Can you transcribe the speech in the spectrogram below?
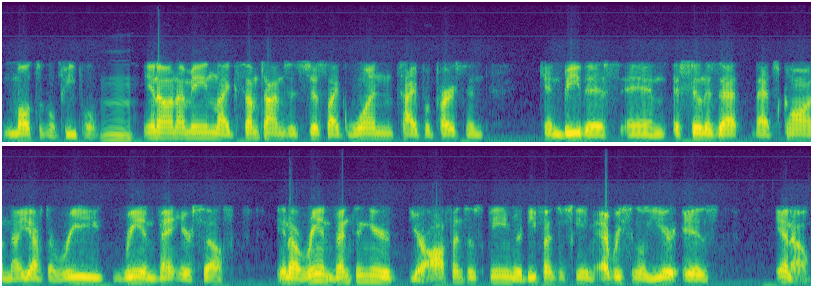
multiple people. Mm. You know what I mean? Like sometimes it's just like one type of person can be this and as soon as that that's gone, now you have to re reinvent yourself. You know, reinventing your your offensive scheme, your defensive scheme every single year is you know,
